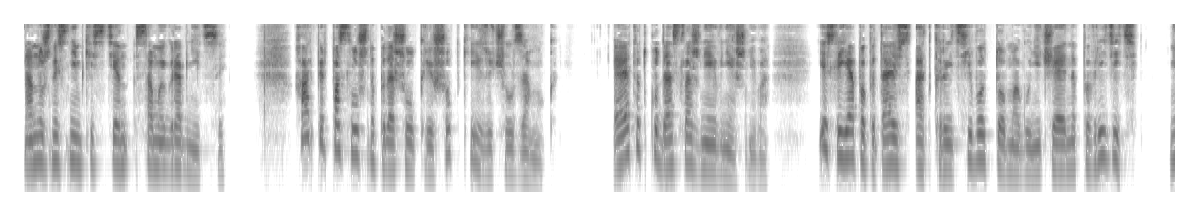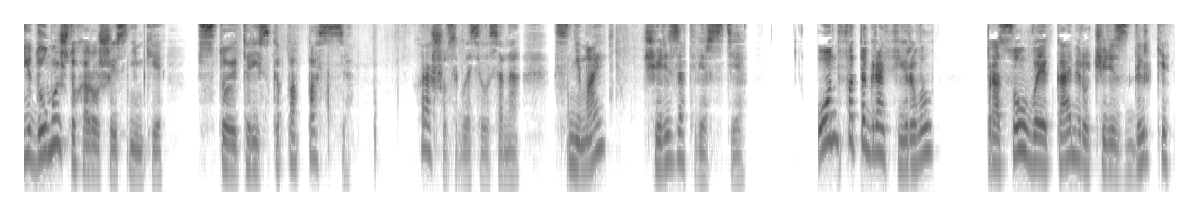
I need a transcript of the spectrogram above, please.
Нам нужны снимки стен самой гробницы. Харпер послушно подошел к решетке и изучил замок. Этот куда сложнее внешнего. Если я попытаюсь открыть его, то могу нечаянно повредить. Не думаю, что хорошие снимки стоят риска попасться. Хорошо, согласилась она. Снимай через отверстие. Он фотографировал, просовывая камеру через дырки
